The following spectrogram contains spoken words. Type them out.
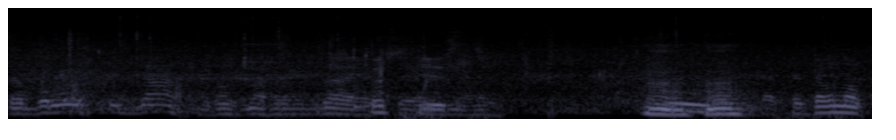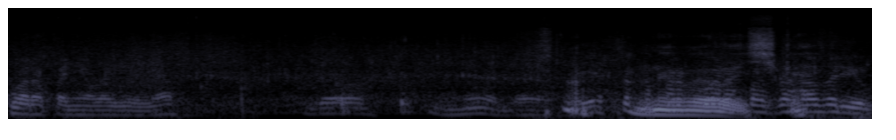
Добро всегда вознаграждает. То есть есть. Ага. Ты давно коропа не ловил, да? Я Невеличке. заговорил.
